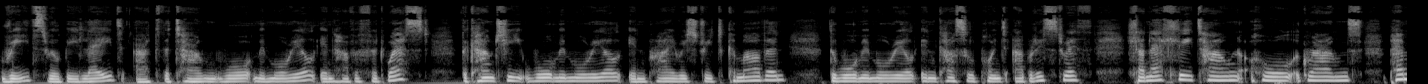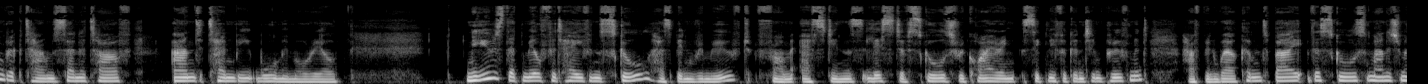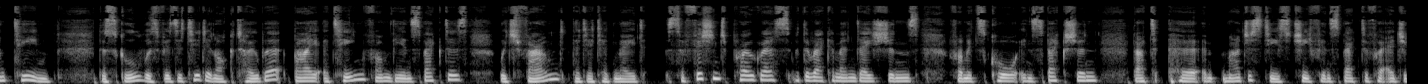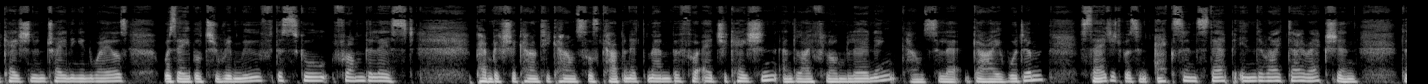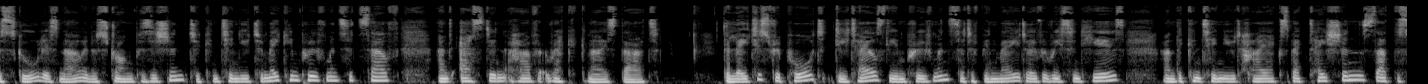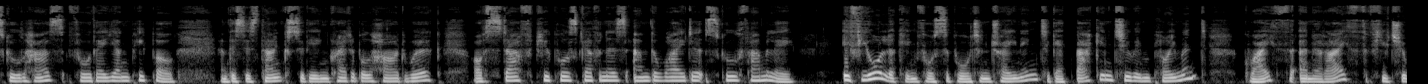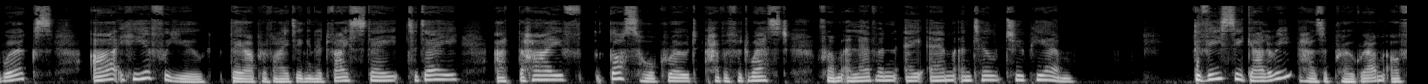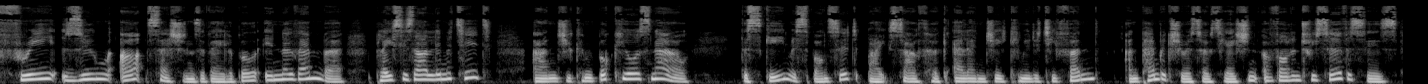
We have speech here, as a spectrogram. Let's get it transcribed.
Wreaths will be laid at the Town War Memorial in Haverfordwest, the County War Memorial in Priory Street, Carmarthen, the War Memorial in Castle Point, Aberystwyth, Llanelli Town Hall Grounds, Pembroke Town Cenotaph, and Tenby War Memorial. News that Milford Haven School has been removed from Estyn's list of schools requiring significant improvement have been welcomed by the school's management team. The school was visited in October by a team from the inspectors, which found that it had made sufficient progress with the recommendations from its core inspection that Her Majesty's Chief Inspector for Education and Training in Wales was able to remove the school from the list. Pembrokeshire County Council's Cabinet Member for Education and Lifelong Learning, Councillor Guy Woodham, said it was an excellent step in the right direction. The school is now in a strong position to continue to make improvements itself and Estyn have recognised that. The latest report details the improvements that have been made over recent years and the continued high expectations that the school has for their young people. And this is thanks to the incredible hard work of staff, pupils, governors and the wider school family. If you're looking for support and training to get back into employment, Gwaith and Araith Future Works are here for you. They are providing an advice day today at the Hive, Goshawk Road, Haverfordwest from 11am until 2pm. The VC Gallery has a programme of free Zoom art sessions available in November. Places are limited and you can book yours now. The scheme is sponsored by South Hook LNG Community Fund and Pembrokeshire Association of Voluntary Services.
